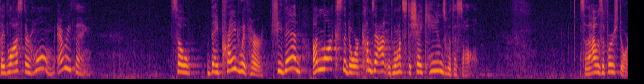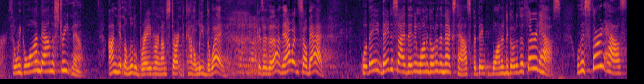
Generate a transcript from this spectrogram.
They'd lost their home, everything. So they prayed with her. She then unlocks the door, comes out, and wants to shake hands with us all. So that was the first door. So we go on down the street now. I'm getting a little braver and I'm starting to kind of lead the way because I thought, oh, that wasn't so bad. Well, they, they decided they didn't want to go to the next house, but they wanted to go to the third house. Well, this third house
